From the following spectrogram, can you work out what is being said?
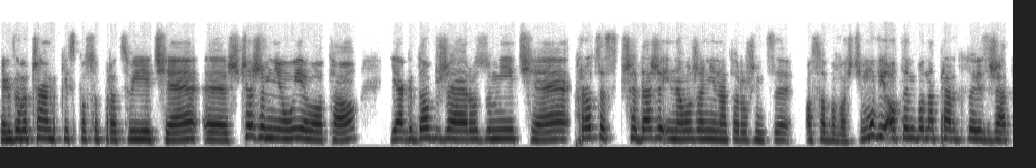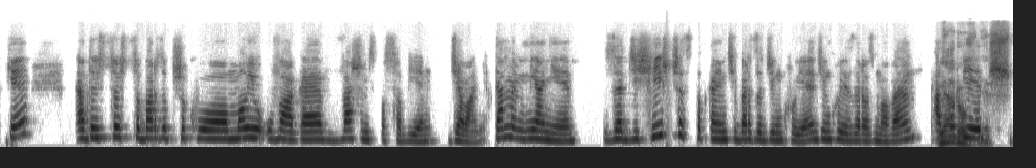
Jak zobaczyłam, w jaki sposób pracujecie, e, szczerze mnie ujęło to, jak dobrze rozumiecie proces sprzedaży i nałożenie na to różnicy osobowości. Mówię o tym, bo naprawdę to jest rzadkie, a to jest coś, co bardzo przykuło moją uwagę w Waszym sposobie działania. Damianie, za dzisiejsze spotkanie Ci bardzo dziękuję. Dziękuję za rozmowę. A ja tobie, również.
